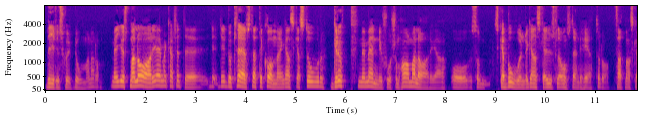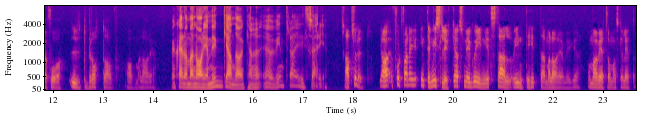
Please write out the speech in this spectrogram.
virussjukdomarna. Då. Men just malaria är man kanske inte... Det, det, då krävs det att det kommer en ganska stor grupp med människor som har malaria och som ska bo under ganska usla omständigheter då för att man ska få utbrott av, av malaria. Men själva malariamyggan då, kan den övervintra i Sverige? Absolut. Jag har fortfarande inte misslyckats med att gå in i ett stall och inte hitta malariamyggor. Om man vet var man ska leta.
